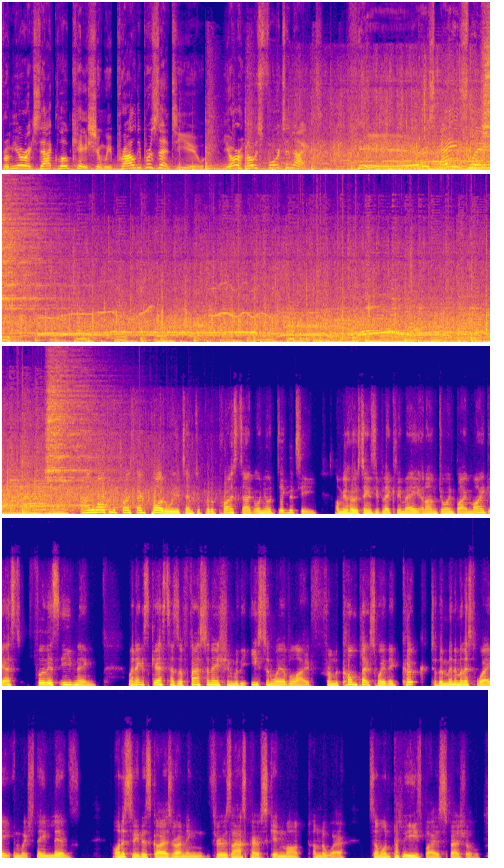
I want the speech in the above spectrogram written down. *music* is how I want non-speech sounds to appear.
From your exact location, we proudly present to you your host for tonight. Here's Ainslie. And welcome to Price Tag Pod, where we attempt to put a price tag on your dignity. I'm your host, Ainslie Blakely May, and I'm joined by my guest for this evening. My next guest has a fascination with the Eastern way of life, from the complex way they cook to the minimalist way in which they live. Honestly, this guy is running through his last pair of skin marked underwear. Someone *laughs* please buy a special.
